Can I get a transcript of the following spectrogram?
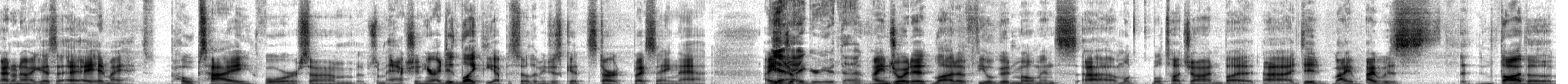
I don't know, I guess I, I had my hopes high for some some action here. I did like the episode. Let me just get start by saying that. I yeah, enjo- I agree with that. I enjoyed it. A lot of feel good moments. Um, we'll, we'll touch on, but uh, I did. I I was thought the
